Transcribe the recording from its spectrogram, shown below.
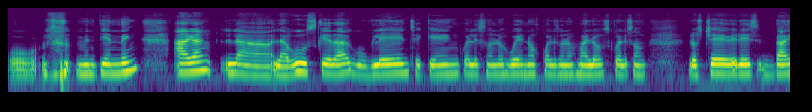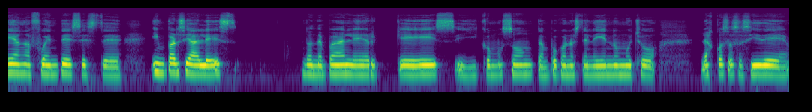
o, ¿me entienden? Hagan la, la búsqueda, googleen, chequen cuáles son los buenos, cuáles son los malos, cuáles son los chéveres, vayan a fuentes este, imparciales donde puedan leer qué es y cómo son, tampoco no estén leyendo mucho las cosas así de,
